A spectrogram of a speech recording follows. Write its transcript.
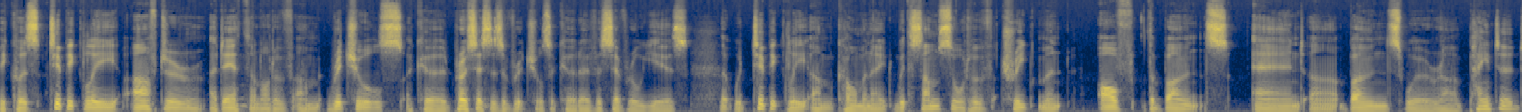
because typically after a death, a lot of um, rituals occurred, processes of rituals occurred over several years that would typically um, culminate with some sort of treatment of the bones. And uh, bones were uh, painted,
